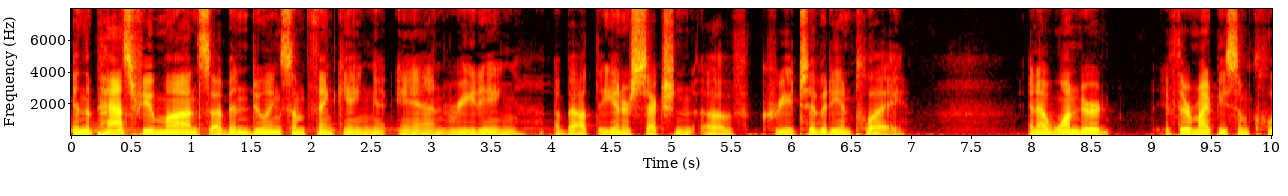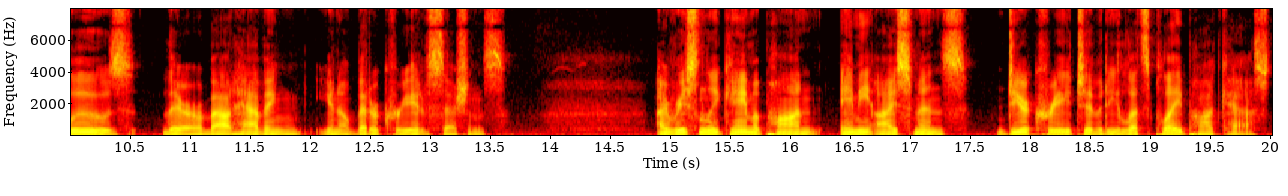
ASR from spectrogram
In the past few months, I've been doing some thinking and reading about the intersection of creativity and play. And I wondered if there might be some clues there about having, you know, better creative sessions. I recently came upon Amy Isaman's Dear Creativity Let's Play podcast.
